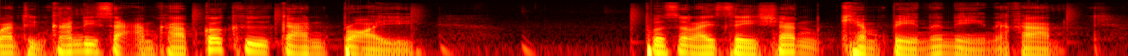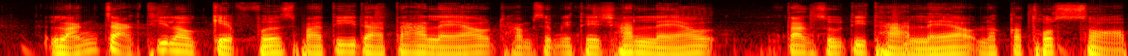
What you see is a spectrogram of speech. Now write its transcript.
มาถึงขั้นที่ 3 ครับ ก็คือการปล่อย personalization campaign นั่นเองนะครับ หลังจากที่เราเก็บ first party data แล้วทำ segmentation แล้วตั้งสมมติฐานแล้ว แล้วก็ทดสอบ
